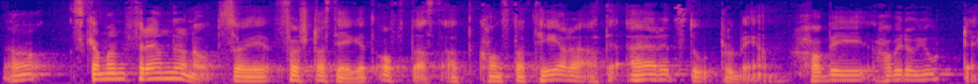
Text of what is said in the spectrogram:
Ja, ska man förändra något så är första steget oftast att konstatera att det är ett stort problem. Har vi, har vi då gjort det?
